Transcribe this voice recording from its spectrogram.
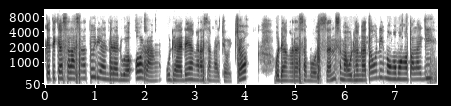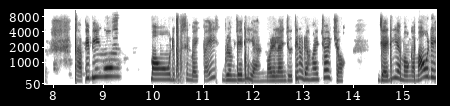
ketika salah satu di antara dua orang udah ada yang ngerasa nggak cocok, udah ngerasa bosen, sama udah nggak tahu nih mau ngomong apa lagi, tapi bingung mau diputusin baik-baik, belum jadian, mau dilanjutin udah nggak cocok. Jadi ya mau nggak mau deh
